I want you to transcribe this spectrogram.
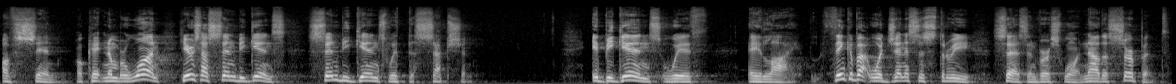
of sin. Okay, number one, here's how sin begins sin begins with deception, it begins with a lie. Think about what Genesis 3 says in verse 1. Now, the serpent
